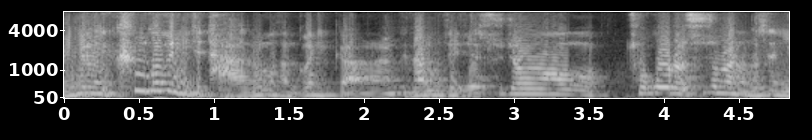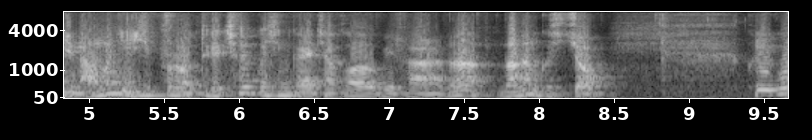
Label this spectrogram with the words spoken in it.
왜냐면 큰 거는 이제 다 넘어간 거니까 그다음부터 이제 수정 초고를 수정하는 것은 이 나머지 20%를 어떻게 채울 것인가의 작업이라는 것이죠. 그리고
